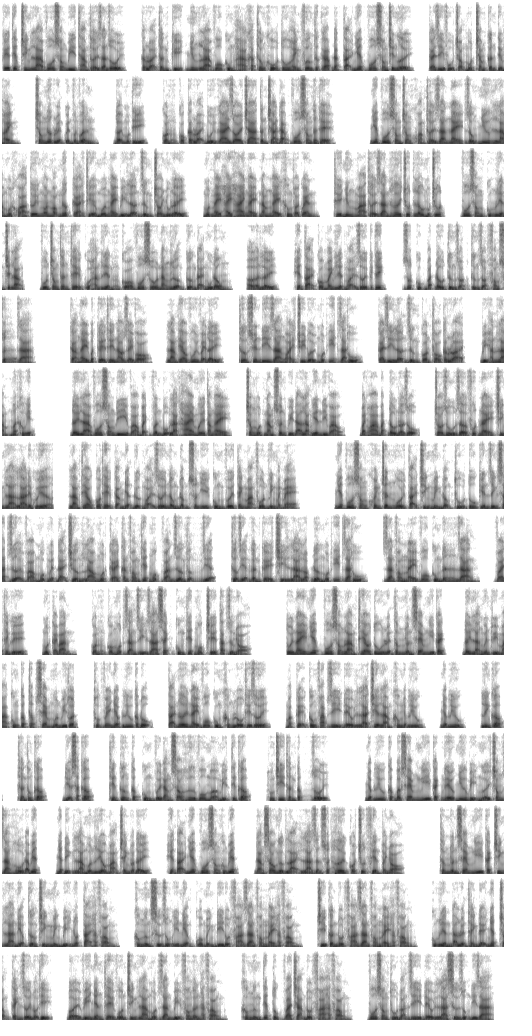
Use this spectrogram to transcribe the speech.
Kế tiếp chính là vô song bi thảm thời gian rồi các loại thần kỳ nhưng là vô cùng hà khắc thống khổ tu hành phương thức áp đặt tại nhiếp vô song trên người cái gì phụ trọng một trăm cân tiềm hành trong nước luyện quyền vân vân đợi một tí còn có các loại bụi gai roi tra tấn trả đạp vô song thân thể. Nhất vô song trong khoảng thời gian này giống như là một khoả tươi ngon mọng nước cải thìa mỗi ngày bị lợn rừng cho nhu lấy, một ngày hay hai ngày năm ngày không thói quen, thế nhưng mà thời gian hơi chút lâu một chút, vô song cũng liền chết lặng, vốn trong thân thể của hắn liền có vô số năng lượng cường đại ngủ đông, ở ẩn lấy, hiện tại có mãnh liệt ngoại giới kích thích, rốt cục bắt đầu từng dọn từng dọn phóng xuất ra. Cả ngày bất kể thế nào dày vò, làm theo vui vẻ đấy, thường xuyên đi ra ngoài truy đuổi một ít dã thú, cái gì lợn rừng con thỏ các loại, bị hắn làm mất không ít. Đây là vô song đi vào Bạch Vân bộ lạc 28 ngày, trong một năm xuân quý đã lặng yên đi vào, bách hoa bắt đầu nở rộ cho dù giờ phút này chính là là đêm khuya làm theo có thể cảm nhận được ngoại giới nồng đậm xuân ý cùng với tánh mạng phồn vinh mạnh mẽ nhất vô song khoanh chân ngồi tại chính mình động thủ tu kiến dính sát dựa vào một nguyệt đại trưởng lão một cái căn phòng thiết một ván giường thượng diện thượng diện gần kề chỉ là lót đường một ít gia thú gian phòng này vô cùng đơn giản vài thanh ghế một cái bàn còn có một giản dị giá sách cùng thiết mục chế tác giường nhỏ. Tối nay nhiếp vô song làm theo tu luyện thấm nhuần xem nghĩ cách đây là nguyên thủy ma cung cấp thấp xem muốn bí thuật thuộc về nhập lưu cấp độ tại nơi này vô cùng khổng lồ thế giới mặc kệ công pháp gì đều là chia làm không nhập lưu, nhập lưu, linh cấp, thần thông cấp, địa sát cấp, thiên cương cấp cùng với đằng sau hư vô mở mị tiên cấp, huống chi thần cấp rồi. Nhập lưu cấp bậc xem nghĩ cách nếu như bị người trong giang hồ đã biết, nhất định là muốn liều mạng tranh đoạt đấy, hiện tại Nhiếp Vô Song không biết, đằng sau ngược lại là dẫn xuất hơi có chút phiền toái nhỏ. Thấm nhuần xem nghĩ cách chính là niệm tưởng chính mình bị nhốt tại hắc phòng, không ngừng sử dụng ý niệm của mình đi đột phá gian phòng này hắc phòng, chỉ cần đột phá gian phòng này hắc phòng, cũng liền đã luyện thành đệ nhất trọng cảnh giới nội thị, bởi vì nhân thể vốn chính là một gian bị phong ấn hắc phòng, không ngừng tiếp tục va chạm đột phá hát phòng vô song thủ đoạn gì đều là sử dụng đi ra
